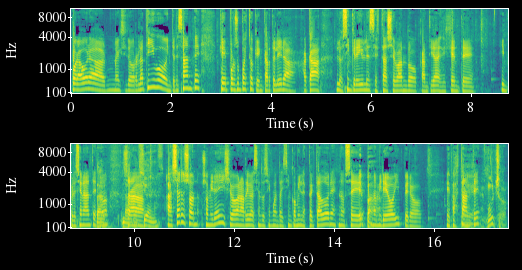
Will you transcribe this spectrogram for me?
por ahora un éxito relativo, interesante, que por supuesto que en cartelera acá Los Increíbles se está llevando cantidades de gente impresionantes, Claro, ¿no? Ya- reacciones. ayer yo, yo miré y llevaban arriba de 155 mil espectadores, no sé, Epa. no miré hoy, pero es bastante. Eh, mucho.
